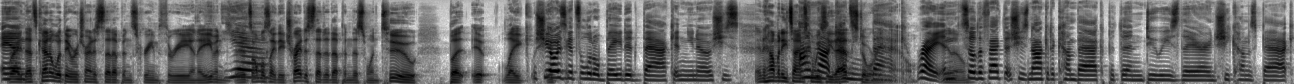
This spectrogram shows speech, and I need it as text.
And right, that's kind of what they were trying to set up in Scream 3 and they even it's almost like they tried to set it up in this one too, but it like she it- always gets a little baited back and you know, she's And how many times I'm can we see that story back. now? Right. you And know? so the fact that she's not going to come back, but then Dewey's there and she comes back,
